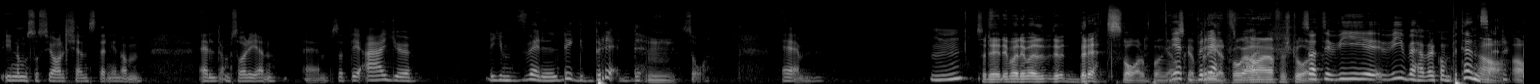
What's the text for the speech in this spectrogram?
inom socialtjänsten, inom äldreomsorgen. Ehm, så det är ju det är ju en väldig bredd. Mm. Så. Mm. Så det, det, var, det var det var ett brett svar på en ganska bred fråga. Ja, jag förstår. Så att vi, vi behöver kompetenser. ja,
